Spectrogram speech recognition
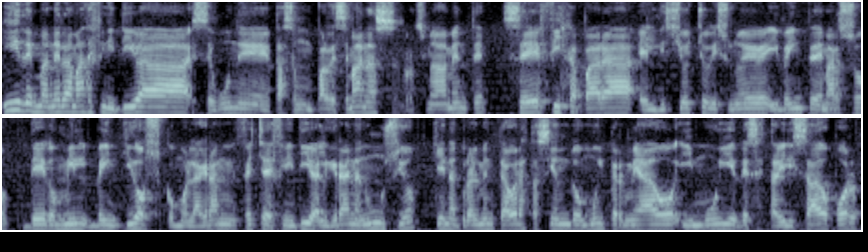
Y de manera más definitiva, según eh, hace un par de semanas aproximadamente, se fija para el 18, 19 y 20 de marzo de 2022 como la gran fecha definitiva, el gran anuncio que naturalmente ahora está siendo muy permeado y muy desestabilizado por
